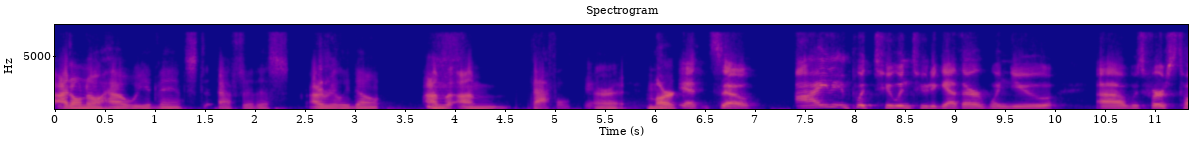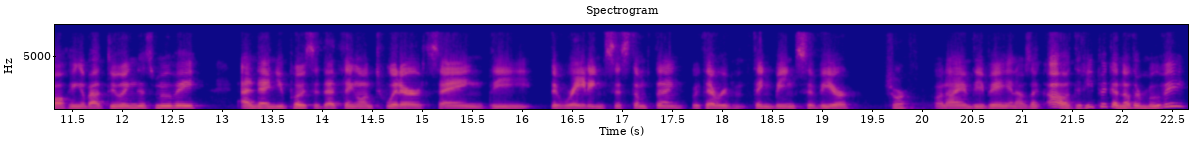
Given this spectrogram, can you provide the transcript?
I don't know how we advanced after this. I really don't. I'm I'm baffled. All right, Mark. Yeah, so I didn't put two and two together when you uh, was first talking about doing this movie, and then you posted that thing on Twitter saying the the rating system thing with everything being severe Sure. on IMDb, and I was like, oh, did he pick another movie?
